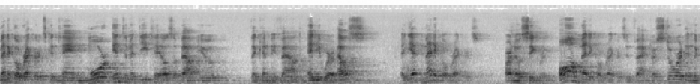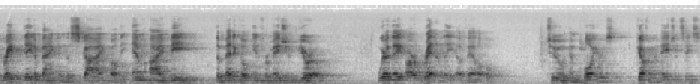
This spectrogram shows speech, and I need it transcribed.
Medical records contain more intimate details about you than can be found anywhere else, and yet medical records are no secret. All medical records, in fact, are stored in the great data bank in the sky called the MIB, the Medical Information Bureau where they are readily available to employers, government agencies,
